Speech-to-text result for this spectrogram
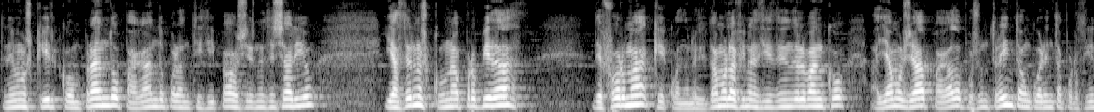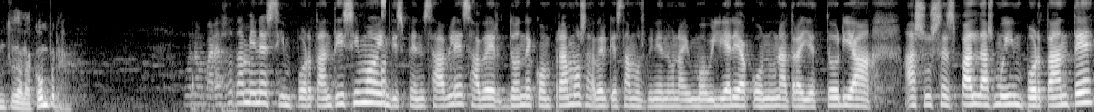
tenemos que ir comprando, pagando por anticipado si es necesario y hacernos con una propiedad de forma que cuando necesitamos la financiación del banco hayamos ya pagado pues un 30 o un 40% de la compra. Bueno, para eso también es importantísimo e indispensable saber dónde compramos, saber que estamos viniendo una inmobiliaria con una trayectoria a sus espaldas muy importante,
